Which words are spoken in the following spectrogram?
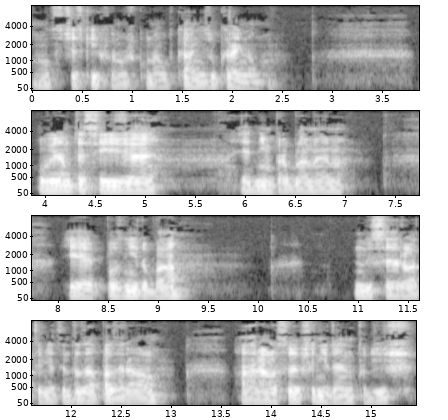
moc českých fanoušků na utkání s Ukrajinou. Uvědomte si, že jedním problémem je pozdní doba, kdy se relativně tento zápas hrál a hrál se ve všední den, tudíž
